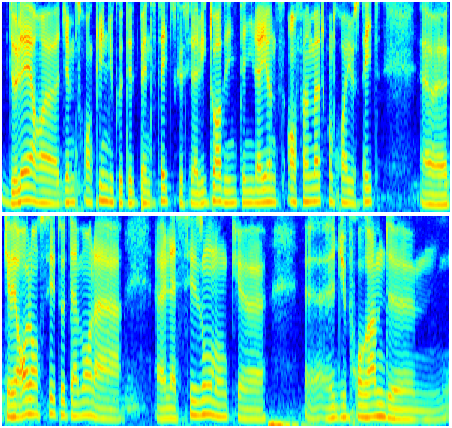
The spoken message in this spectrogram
de l'ère euh, James Franklin du côté de Penn State, parce que c'est la victoire des Nittany Lions en fin de match contre Ohio State, euh, qui avait relancé totalement la, euh, saison du programme de,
